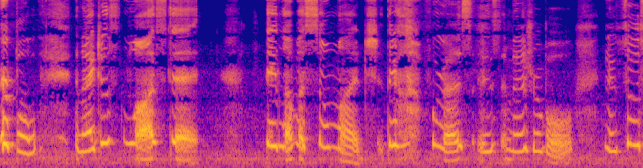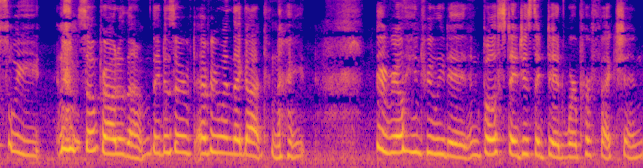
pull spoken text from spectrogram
purple. And I just lost it. They love us so much. Their love for us is immeasurable. And it's so sweet. And I'm so proud of them. They deserved everyone they got tonight. They really and truly did. And both stages they did were perfection.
